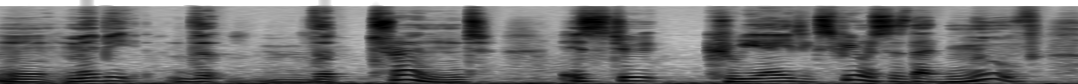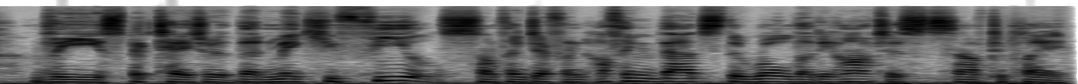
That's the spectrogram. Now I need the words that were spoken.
Mm, maybe the the trend is to create experiences that move the spectator, that make you feel something different. I think that's the role that the artists have to play.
